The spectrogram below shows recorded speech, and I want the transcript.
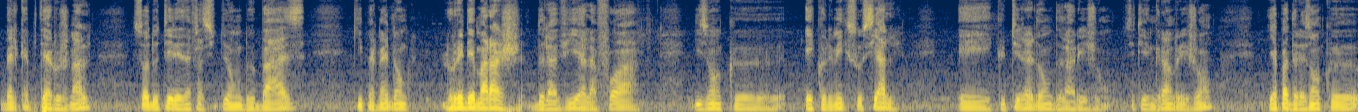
belle capitale régionale soit dotée des infrastructures de base qui permettent donc le redémarrage de la vie à la fois, disons que économique, sociale et culturelle de la région. C'est une grande région. Il n'y a pas de raison qu'il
